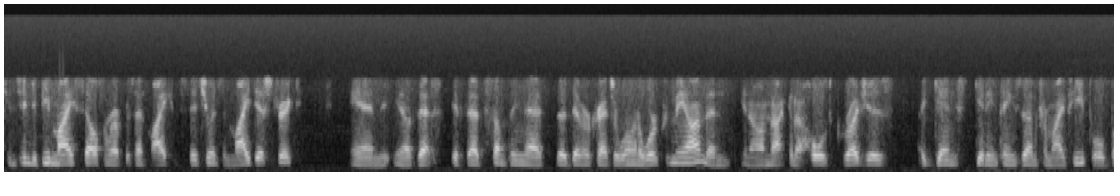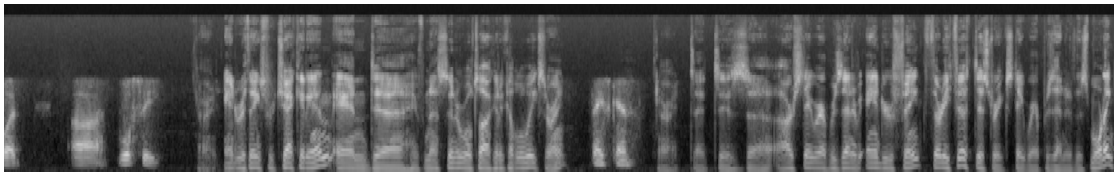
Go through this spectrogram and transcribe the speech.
continue to be myself and represent my constituents in my district. And you know, if that's if that's something that the Democrats are willing to work with me on, then you know, I'm not going to hold grudges against getting things done for my people. But uh, we'll see. All right, Andrew. Thanks for checking in, and uh, if not sooner, we'll talk in a couple of weeks. All right. Thanks, Ken. All right. That is uh, our state representative Andrew Fink, 35th District State Representative this morning.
